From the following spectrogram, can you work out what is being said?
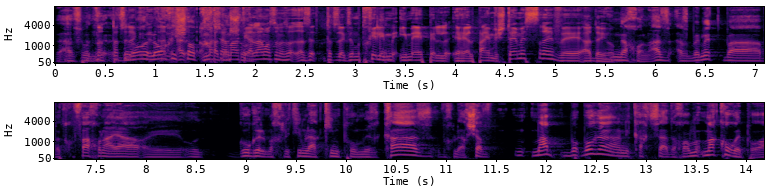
ואז זאת אומרת, זה-. לא- לא רכישות מה שאמרתי חדשות. על אמזון, אתה צודק, זה מתחיל עם- אפל אה, 2012 ועד היום. נכון, אז, באמת בתקופה האחרונה היה, אה, גוגל מחליטים להקים פה מרכז וכולי. עכשיו, מה, בוא, בוא רגע ניקח צעד אחורה, מה, קורה פה?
